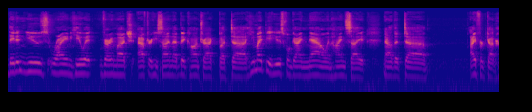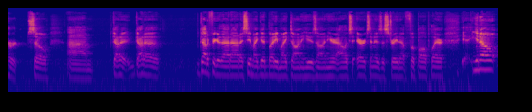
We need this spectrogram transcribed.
they didn't use Ryan Hewitt very much after he signed that big contract, but uh, he might be a useful guy now in hindsight. Now that uh, Eifert got hurt, so um, gotta gotta gotta figure that out. I see my good buddy Mike Donahue's on here. Alex Erickson is a straight up football player. You know,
